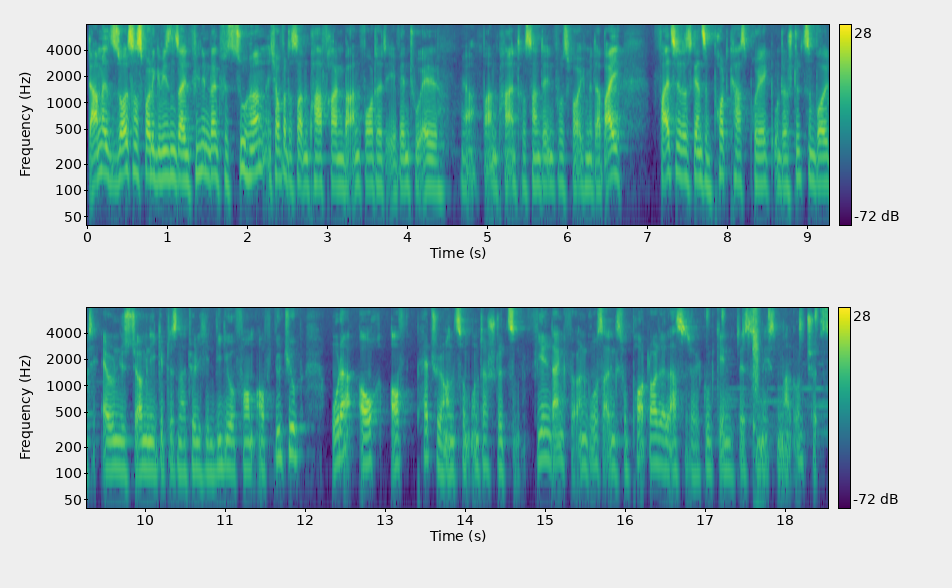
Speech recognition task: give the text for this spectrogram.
Damit soll es das heute gewesen sein. Vielen Dank fürs Zuhören. Ich hoffe, das hat ein paar Fragen beantwortet. Eventuell ja, waren ein paar interessante Infos für euch mit dabei. Falls ihr das ganze Podcast-Projekt unterstützen wollt, Aeronews Germany gibt es natürlich in Videoform auf YouTube oder auch auf Patreon zum Unterstützen. Vielen Dank für euren großartigen Support, Leute. Lasst es euch gut gehen. Bis zum nächsten Mal und tschüss.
